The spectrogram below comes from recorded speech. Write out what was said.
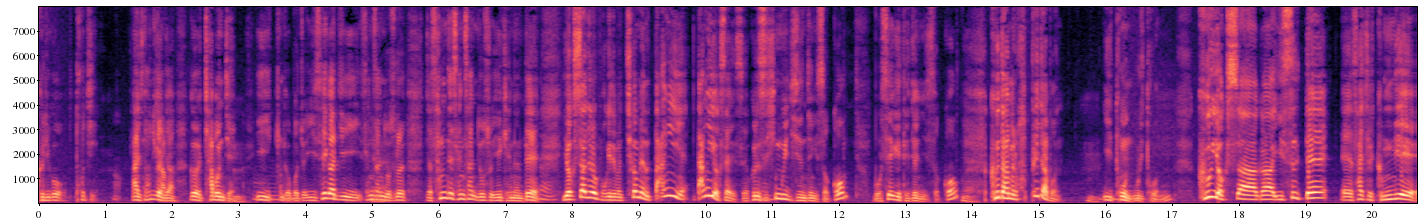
그리고 토지. 아니 토지가 이제 그 자본재 음. 이 그거 뭐죠 이 세 가지 생산 요소를 이제 삼대 생산 요소로 얘기했는데 네. 역사적으로 보게 되면 처음에는 땅이 땅의 역사였어요. 네. 그래서 식민지 전쟁이 있었고 뭐 세계 대전이 있었고 예. 그 다음에는 화폐 자본, 이 돈, 우리 돈. 그 역사가 있을 때 에, 사실 금리에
